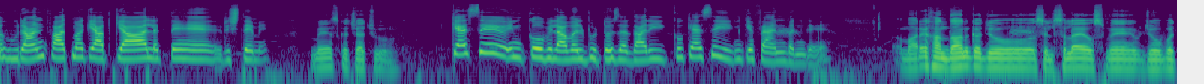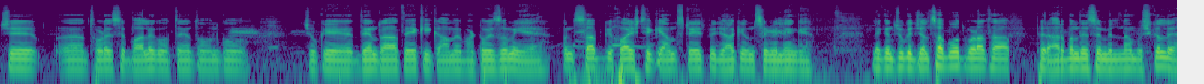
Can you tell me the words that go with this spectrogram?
حوران فاطمہ کے آپ کیا لگتے ہیں رشتے میں؟ میں اس کا چاچو ہوں۔ کیسے ان کو بلاول بھٹو زرداری کو کیسے ان کے فین بن گئے؟ ہیں ہمارے خاندان کا جو سلسلہ ہے، اس میں جو بچے تھوڑے سے بالغ ہوتے ہیں تو ان کو چونکہ دن رات ایک ہی کام ہے بھٹوازم ہی ہے۔ ان سب کی خواہش تھی کہ ہم اسٹیج پہ جا کے ان سے ملیں گے۔ لیکن چونکہ جلسہ بہت بڑا تھا، پھر ہر بندے سے ملنا مشکل ہے۔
